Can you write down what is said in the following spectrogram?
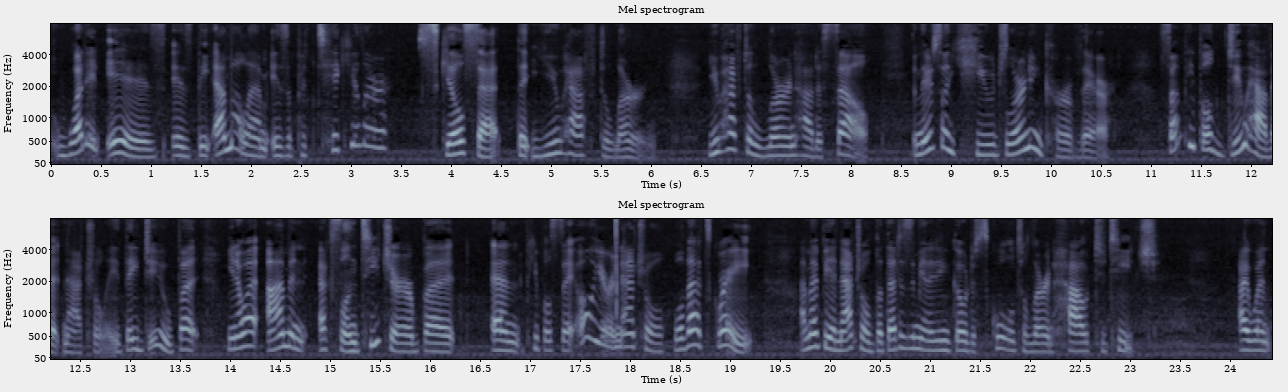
what it is is the MLM is a particular skill set that you have to learn. You have to learn how to sell. And there's a huge learning curve there. Some people do have it naturally. They do. But you know what? I'm an excellent teacher, but and people say, "Oh, you're a natural." Well, that's great. I might be a natural, but that doesn't mean I didn't go to school to learn how to teach. I went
